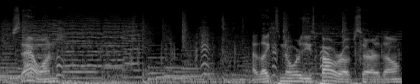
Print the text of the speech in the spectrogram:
There's that one. I'd like to know where these power-ups are, though.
